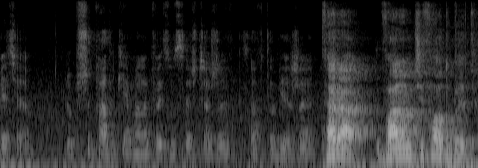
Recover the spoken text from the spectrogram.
wiecie, lub przypadkiem, ale powiedzmy sobie szczerze, kto w to wierzy. Sara, walą ci w odbyt.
